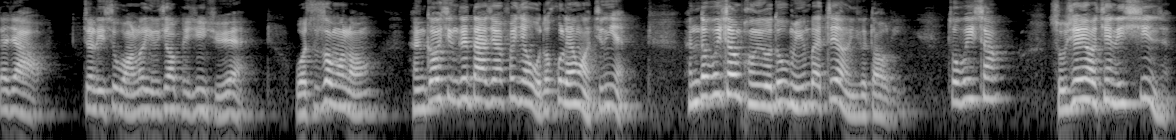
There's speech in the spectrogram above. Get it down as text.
大家好，这里是网络营销培训学院，我是宋文龙，很高兴跟大家分享我的互联网经验。很多微商朋友都明白这样一个道理：做微商，首先要建立信任。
